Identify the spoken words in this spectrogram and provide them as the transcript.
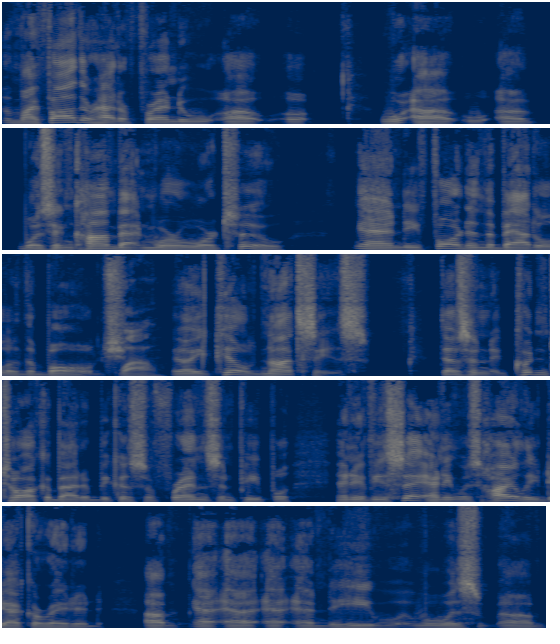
my father had a friend who uh, uh, uh, was in combat in World War II, and he fought in the Battle of the Bulge. wow. You know, he killed Nazis. Doesn't couldn't talk about it because of friends and people. And if you say, and he was highly decorated, um, and he was, um,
